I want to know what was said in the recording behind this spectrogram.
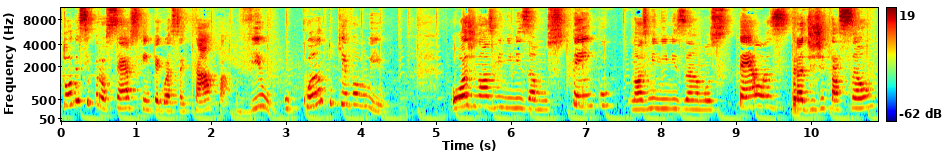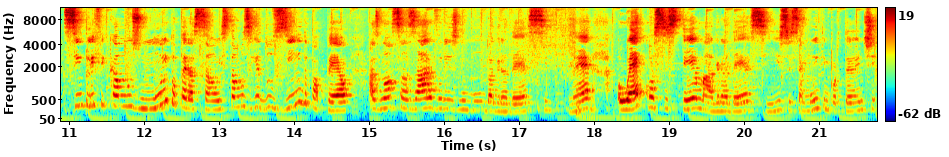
Todo esse processo, quem pegou essa etapa, viu o quanto que evoluiu. Hoje nós minimizamos tempo, nós minimizamos telas para digitação, simplificamos muito a operação, estamos reduzindo papel, as nossas árvores no mundo agradecem, né? O ecossistema agradece isso, isso é muito importante.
